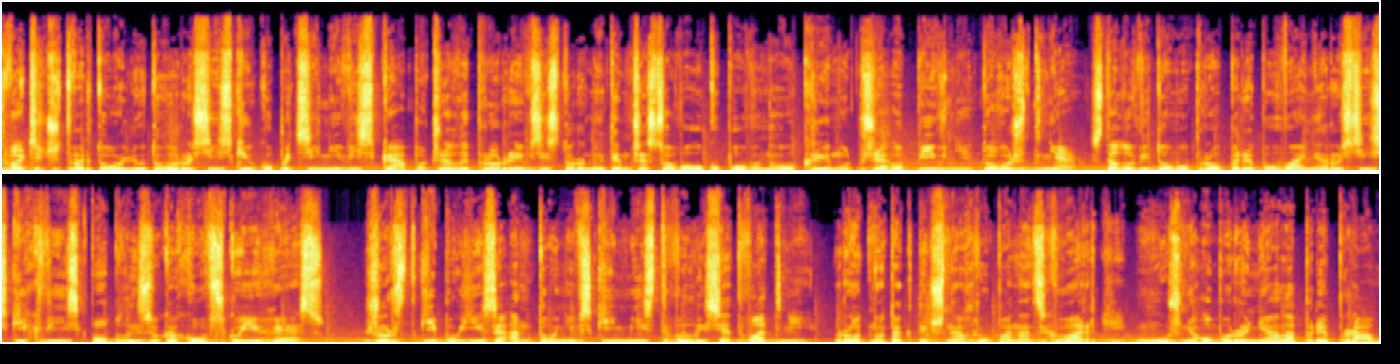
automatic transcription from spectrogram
24 лютого російські окупаційні війська почали прорив зі сторони тимчасово окупованого Криму. Вже опівдні того ж дня стало відомо про перебування російських військ поблизу Каховської ГЕС. Жорсткі бої за Антонівський міст велися два дні. Ротно-тактична група Нацгвардії мужньо обороняла переправу,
